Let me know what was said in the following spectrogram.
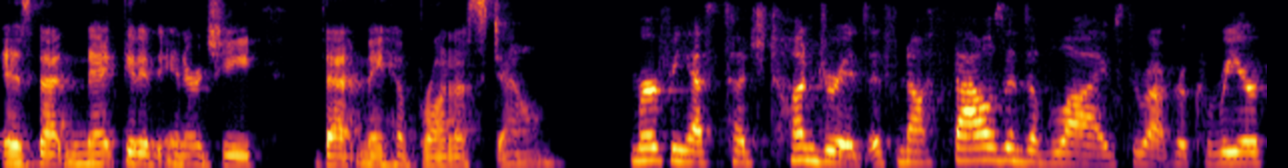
as that negative energy that may have brought us down. Murphy has touched hundreds, if not thousands, of lives throughout her career.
